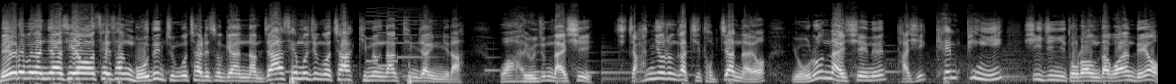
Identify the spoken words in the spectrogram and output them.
네 여러분 안녕하세요. 세상 모든 중고차를 소개한 남자 세무중고차 김영남 팀장입니다 와 요즘 날씨 진짜 한여름같이 덥지 않나요? 요런 날씨에는 다시 캠핑이 시즌이 돌아온다고 하는데요.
